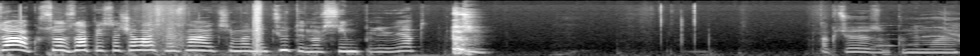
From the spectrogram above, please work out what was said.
Так, все, запись началась. Не знаю, чи мене чути, но всім привіт. так, чого я звуку немає?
